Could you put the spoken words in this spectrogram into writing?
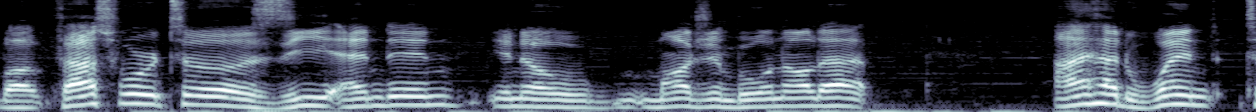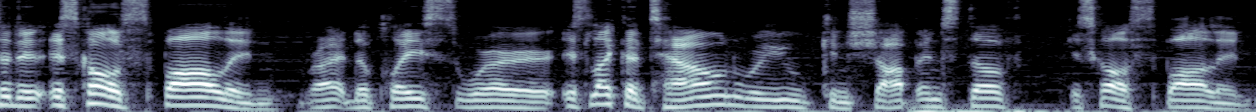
But fast forward to Z ending, you know, Majin Buu and all that. I had went to the it's called Spalin, right? The place where it's like a town where you can shop and stuff. It's called Spalin,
